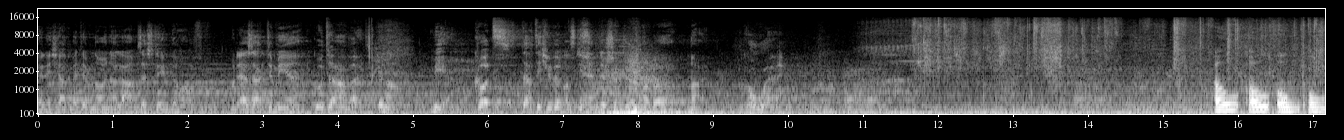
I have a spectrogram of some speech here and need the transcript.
Denn ich habe mit dem neuen Alarmsystem geholfen. Und er sagte mir, gute Arbeit. Genau. Mir. Kurz dachte ich, wir würden uns die Hände schütteln, aber nein. Ruhe. Oh, oh, oh, oh,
